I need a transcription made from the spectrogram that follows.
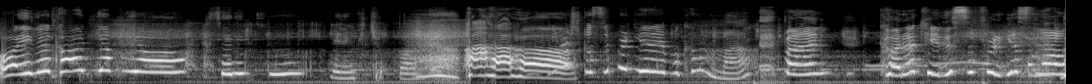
O Eylül kalp yapıyor. Seninki. Benimki çok daha. Ha ha ha. Başka süpürgelere bakalım mı? Ben kara kedi süpürgesini aldım.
